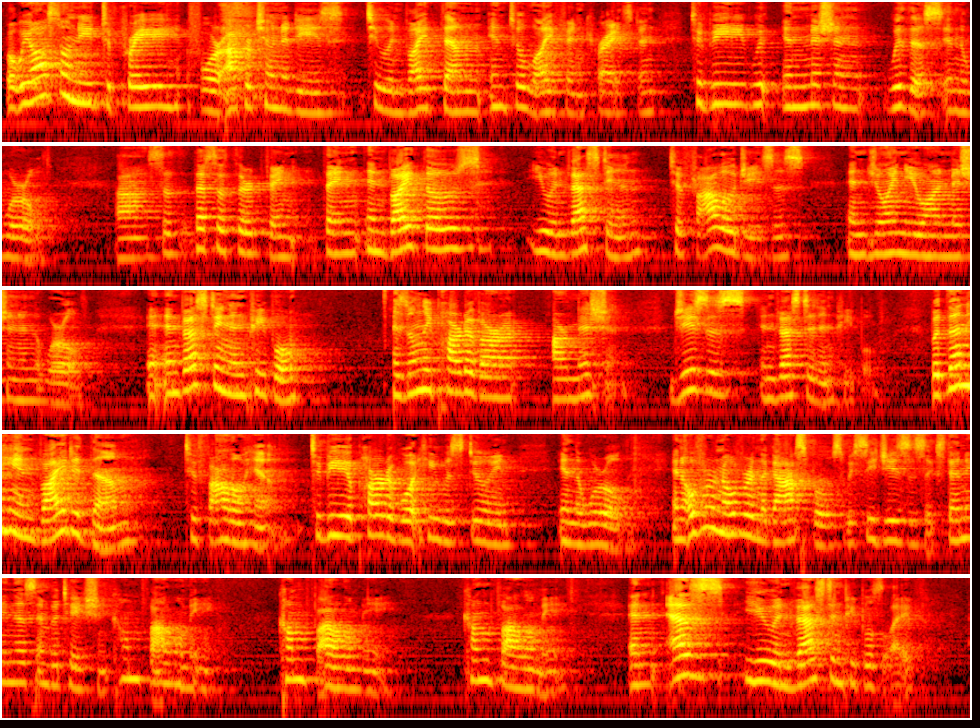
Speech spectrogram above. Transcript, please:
but we also need to pray for opportunities to invite them into life in Christ and to be in mission with us in the world. Uh, so that's the third thing. thing. Invite those you invest in to follow Jesus and join you on mission in the world. Investing in people is only part of our, our mission. Jesus invested in people. But then he invited them to follow him, to be a part of what he was doing in the world. And over and over in the Gospels, we see Jesus extending this invitation come follow me, come follow me, come follow me. And as you invest in people's life,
